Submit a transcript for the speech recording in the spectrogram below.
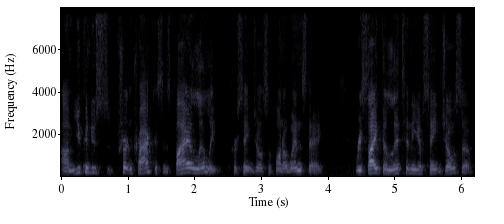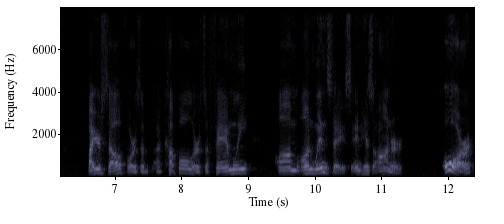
um, you can do certain practices. Buy a lily for St. Joseph on a Wednesday. Recite the litany of St. Joseph by yourself or as a, a couple or as a family um, on Wednesdays in his honor. Or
